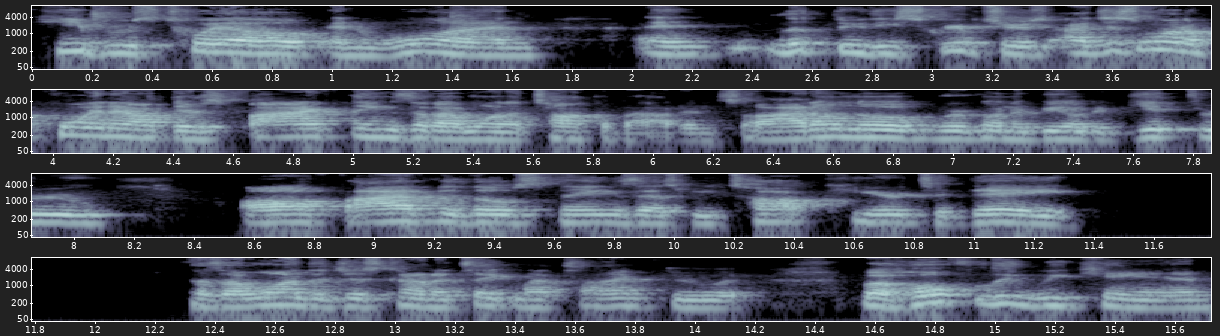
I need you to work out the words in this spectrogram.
Hebrews 12 and 1 and look through these scriptures, I just want to point out there's five things that I want to talk about. And so I don't know if we're going to be able to get through all five of those things as we talk here today, because I wanted to just kind of take my time through it. But hopefully we can.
